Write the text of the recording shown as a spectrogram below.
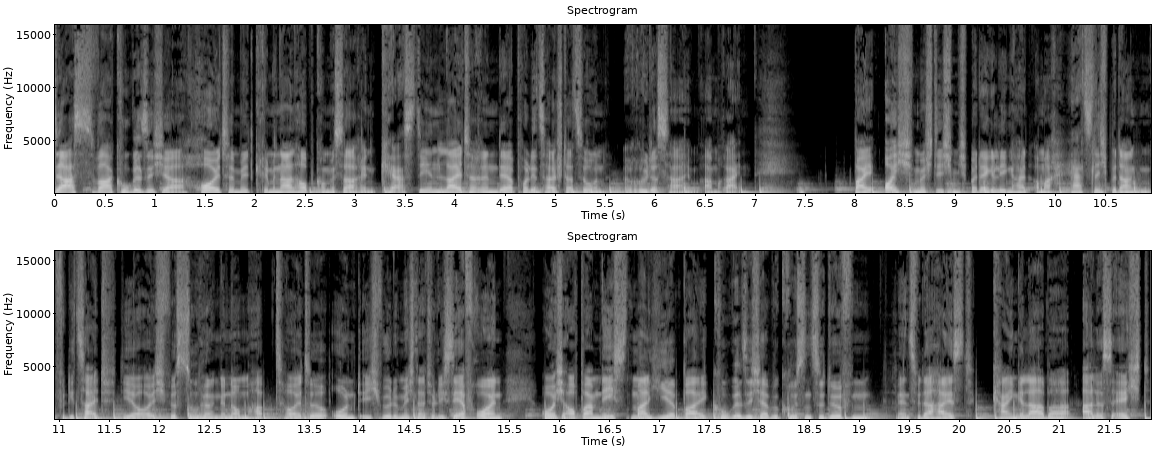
Das war Kugelsicher. Heute mit Kriminalhauptkommissarin Kerstin, Leiterin der Polizeistation Rüdesheim am Rhein. Bei euch möchte ich mich bei der Gelegenheit auch mal herzlich bedanken für die Zeit, die ihr euch fürs Zuhören genommen habt heute. Und ich würde mich natürlich sehr freuen, euch auch beim nächsten Mal hier bei Kugelsicher begrüßen zu dürfen, wenn es wieder heißt, kein Gelaber, alles echt.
